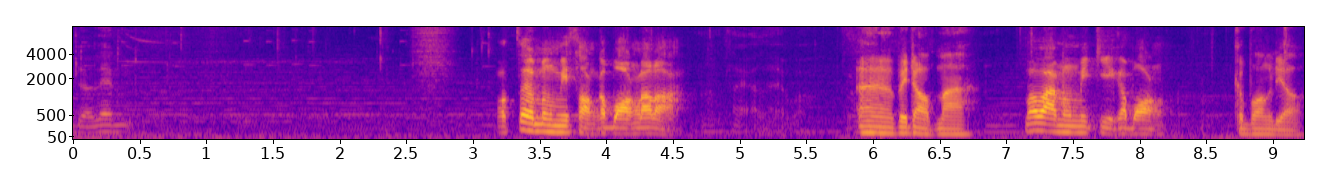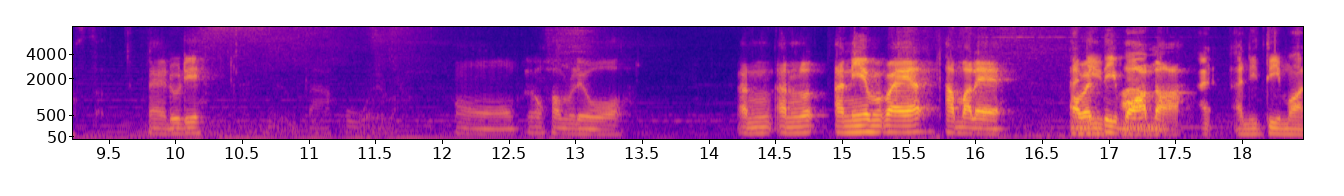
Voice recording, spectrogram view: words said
เดี๋ยวเล่นออเตอร์มึงมีสองกระบองแล้วเหรอ ใส่อะไรวะเออ ไปดรอปมา เมื่อวานมึงมีกี่กระบอง กระบองเดียว ไหนดูดิ ตาคู่เลยวะอ๋อเพิ่มความเร็ว อันอันอันนี้ไปทำอะไร เอาไว้ตีบอสเหรอนอันนี้ตีมอ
